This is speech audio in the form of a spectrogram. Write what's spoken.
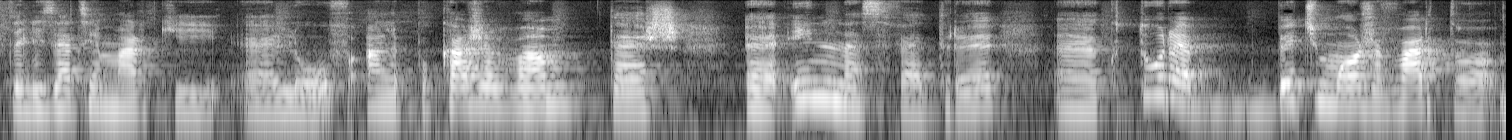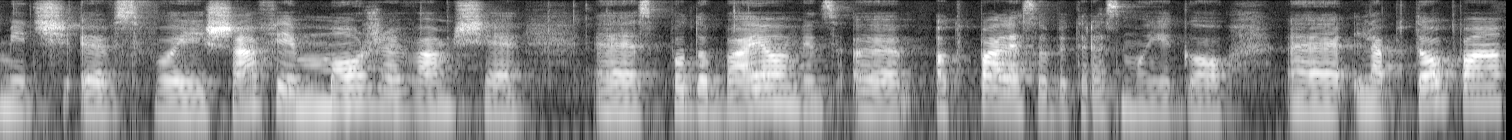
stylizację marki e, Luf, ale pokażę Wam też e, inne swetry, e, które być może warto mieć w swojej szafie, może Wam się spodobają, więc odpalę sobie teraz mojego laptopa.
